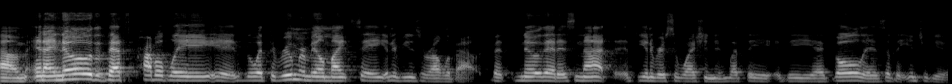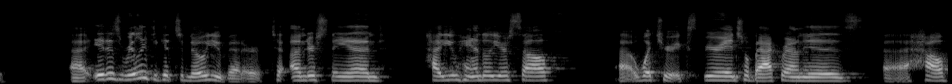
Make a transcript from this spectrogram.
Um, and I know that that's probably eh, what the rumor mill might say interviews are all about, but no, that is not at the University of Washington what the, the uh, goal is of the interview. Uh, it is really to get to know you better, to understand how you handle yourself, uh, what your experiential background is, uh, how,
